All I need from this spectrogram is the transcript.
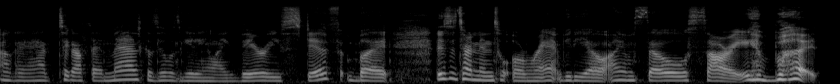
Okay, I had to take off that mask because it was getting like very stiff, but this is turning into a rant video. I am so sorry, but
